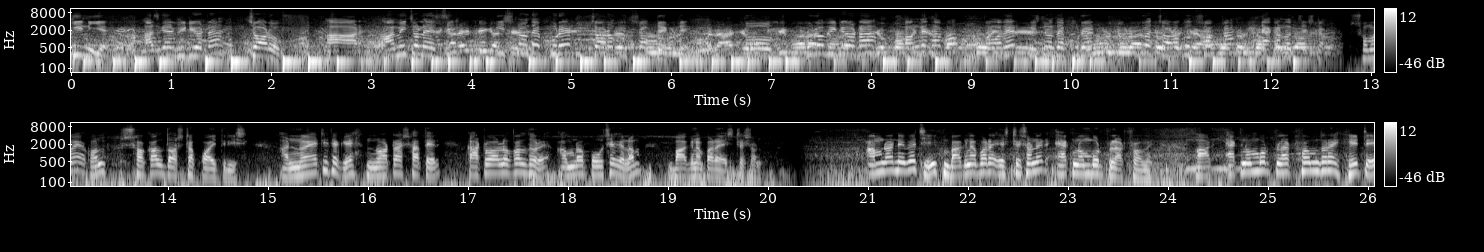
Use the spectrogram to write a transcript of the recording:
কি নিয়ে? আজকের ভিডিওটা চড়ক। আর আমি চলে এসেছি কৃষ্ণদেবপুরের চড়ক উৎসব দেখতে। তো পুরো ভিডিওটা সঙ্গে থাকো। তোমাদের কৃষ্ণদেবপুরের পুরো চড়ক উৎসবটা দেখানোর চেষ্টা করো। সময় এখন সকাল দশটা পঁয়ত্রিশ। আর নয়াটি থেকে নটা সাতের কাটোয়া লোকাল ধরে আমরা পৌঁছে গেলাম বাগনাপাড়া স্টেশন। আমরা নেমেছি বাগনাপাড়া স্টেশনের এক নম্বর প্ল্যাটফর্মে আর এক নম্বর প্ল্যাটফর্ম ধরে হেঁটে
